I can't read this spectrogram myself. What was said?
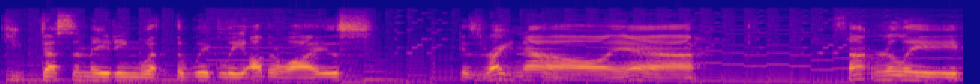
keep decimating with the Wiggly otherwise. Because right now, yeah, it's not really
